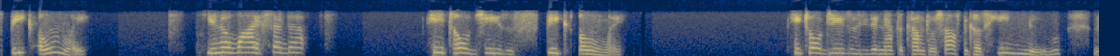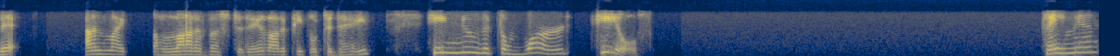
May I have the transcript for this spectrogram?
Speak only. You know why I said that? He told Jesus, Speak only. He told Jesus he didn't have to come to his house because he knew that, unlike a lot of us today, a lot of people today, he knew that the word heals. Amen.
